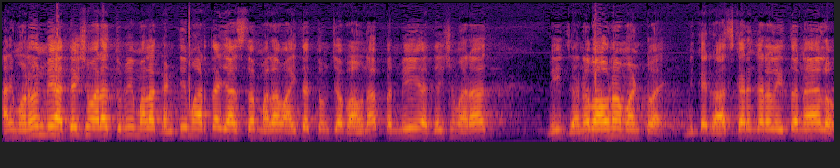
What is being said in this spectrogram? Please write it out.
आणि म्हणून मी अध्यक्ष महाराज तुम्ही मला घंटी मारता जास्त. मला माहीत आहेत तुमच्या भावना पण मी अध्यक्ष महाराज मी जनभावना मांडतोय. मी काही राजकारण करायला इथं नाही आलो.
